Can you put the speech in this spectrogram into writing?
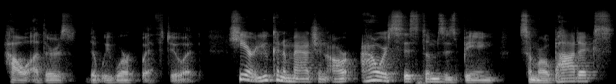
how others that we work with do it. Here, you can imagine our, our systems as being some robotics,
